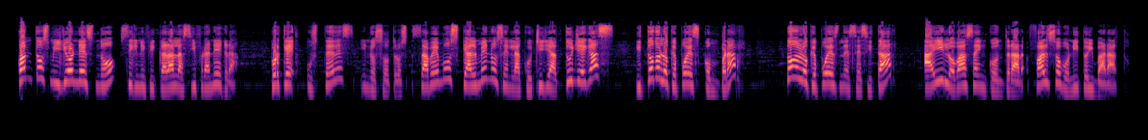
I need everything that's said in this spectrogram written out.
¿Cuántos millones no significará la cifra negra? Porque ustedes y nosotros sabemos que al menos en la cuchilla tú llegas y todo lo que puedes comprar, todo lo que puedes necesitar, ahí lo vas a encontrar falso, bonito y barato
